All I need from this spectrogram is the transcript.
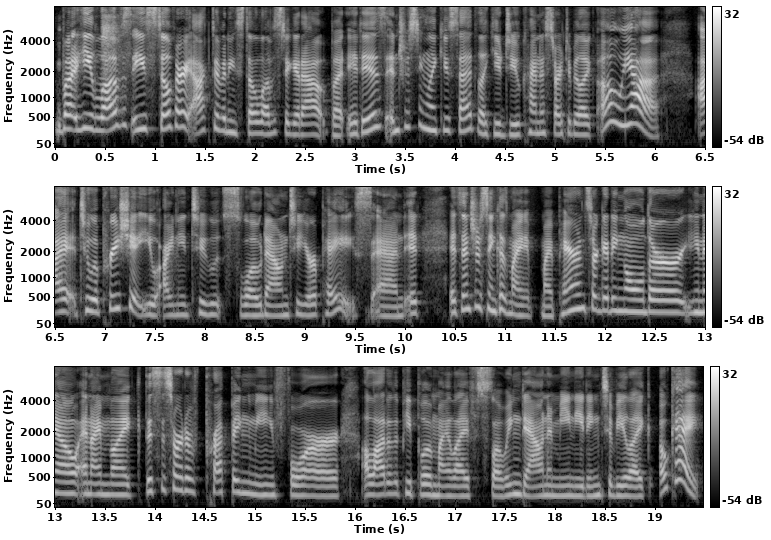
But he loves, he's still very active and he still loves to get out. But it is interesting, like you said, like you do kind of start to be like, oh, yeah, I to appreciate you, I need to slow down to your pace. And it it's interesting because my my parents are getting older, you know, and I'm like, this is sort of prepping me for a lot of the people in my life slowing down and me needing to be like, okay.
